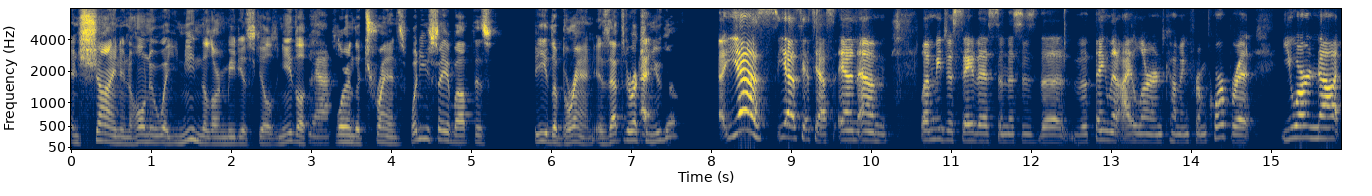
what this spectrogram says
and shine in a whole new way. You need to learn media skills. You need to yeah. learn the trends. What do you say about this? Be the brand. Is that the direction I, you go? Uh, yes, yes, yes, yes. And um, let me just say this, and this is the the thing that I learned coming from corporate. You are not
